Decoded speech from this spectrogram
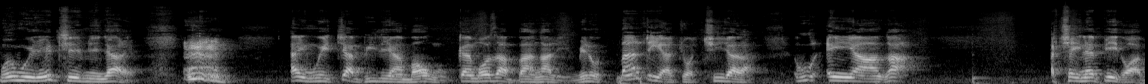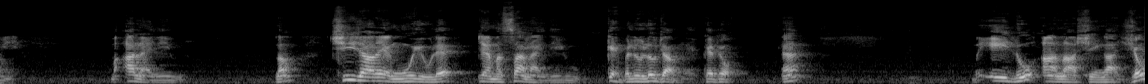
မွေမွေချင်းချေမြင်ကြတယ် အဲ့ငွေကြက်ဘီလီယံပေါင်းကိုကမ္ဘောဇဘဏ်ကလေမင်းတို့တန်းတရာကျော်ချီးကြတာအခုအိမ်ယာကအချိန်နဲ့ပြည့်သွားပြီမအပ်နိုင်သေးဘူးနော်ချီးထားတဲ့ငွေကိုလည်းပြန်မဆနိုင်သေးဘူးကဲဘယ်လိုလုပ်ကြမလဲကဲတော့ဟမ်မအေးလို့အာနာရှင်ကရုံ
